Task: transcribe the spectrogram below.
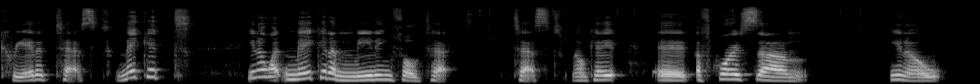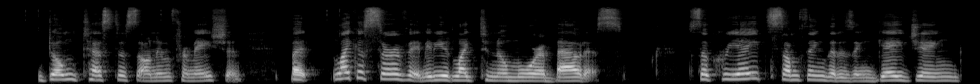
create a test. Make it, you know what? Make it a meaningful text test. Okay. It, of course, um, you know, don't test us on information, but like a survey, maybe you'd like to know more about us. So create something that is engaging,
